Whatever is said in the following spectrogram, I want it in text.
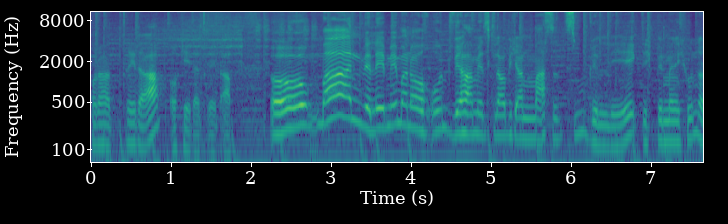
Oder dreht er ab? Okay, der dreht ab. Oh Mann, wir leben immer noch. Und wir haben jetzt, glaube ich, an Masse zugelegt. Ich bin mir nicht 100%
